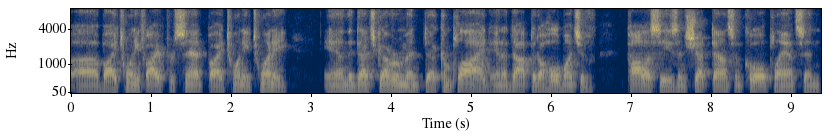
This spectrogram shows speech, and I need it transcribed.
uh, by 25% by 2020. And the Dutch government uh, complied and adopted a whole bunch of policies and shut down some coal plants. And,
